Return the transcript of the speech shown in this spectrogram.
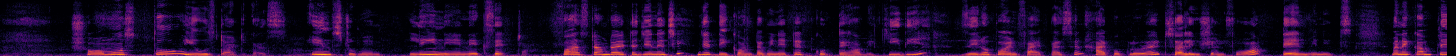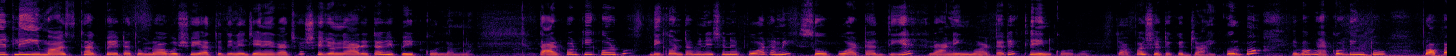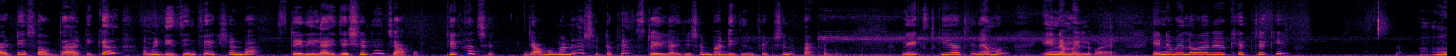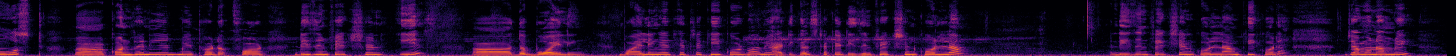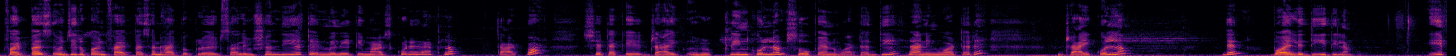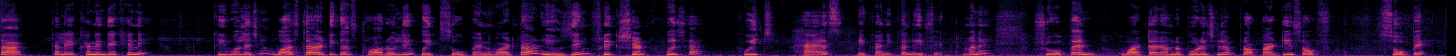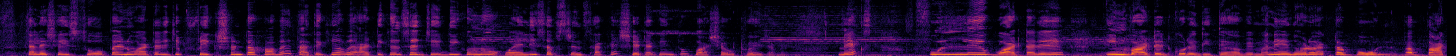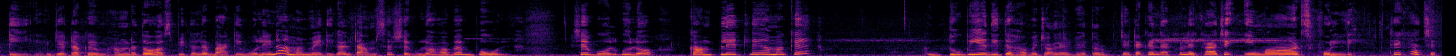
সমস্ত used articles instrument linen etcetera first আমরা এটা জেনেছি যে ডিকন্টামিনেটেড করতে হবে। কি দিয়ে? Zero point five percent hypochlorite solution for ten minutes মানে কমপ্লিটলি ইমার্স থাকবে, এটা তোমরা অবশ্যই এতদিনে জেনে গেছো, সেজন্য আর এটা রিপিট করলাম না। তারপর কি করব? ডিকন্টামিনেশনের পর আমি সোপ ওয়াটার দিয়ে রানিং ওয়াটারে ক্লিন করব। তারপর সেটাকে ড্রাই করব এবং according to properties of the article আমি ডিসইনফেকশন বা স্টেরিলাইজেশনে যাব। ঠিক আছে? যাব মানে সেটাকে স্টেরিলাইজেশন বা ডিসইনফেকশনে পাঠাবো। নেক্সট কি আছে যেমন এনামেল ওয়্যার এনামেল ওয়্যারের ক্ষেত্রে কি most convenient method for disinfection is uh, the বয়েলিংয়ের ক্ষেত্রে কি করব? আমি আর্টিকেলসটাকে ডিসইনফেকশন করলাম। ডিসইনফেকশন করলাম কি করে? যেমন আমি five percent zero point five percent hypochlorite solution দিয়ে টেন মিনিট ইমার্স করে রাখলাম। তারপর সেটাকে ড্রাই ক্লিন করলাম সোপ অ্যান্ড ওয়াটার দিয়ে রানিং ওয়াটারে ড্রাই করলাম দেন বয়েলে দিয়ে দিলাম। এবার তাহলে এখানে দেখে নিই কী বলেছে? Wash the articles thoroughly with soap and water using friction which which has mechanical effect মানে সোপ অ্যান্ড ওয়াটার আমরা পড়েছিলাম প্রপার্টিস অফ সোপে তাহলে সেই সোপ অ্যান্ড ওয়াটারে যে ফ্রিকশনটা হবে, তাতে কী হবে? আর্টিকেলসের যদি কোনো অয়েলি সাবস্টেন্স থাকে, সেটা কিন্তু ওয়াশ আউট হয়ে যাবে। নেক্সট ফুললি ওয়াটারে ইনভার্টেড করে দিতে হবে। মানে ধরো একটা বোল বা বাটি, যেটাকে আমরা তো হসপিটালে বাটি বলি না, আমার মেডিকেল টার্মসে সেগুলো হবে বোল সে বোলগুলো কমপ্লিটলি আমাকে ডুবিয়ে দিতে হবে জলের ভেতর, যেটাকে লেখো, লেখা আছে ইমার্স ফুললি ঠিক আছে?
